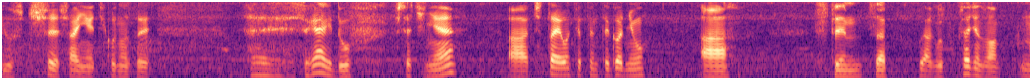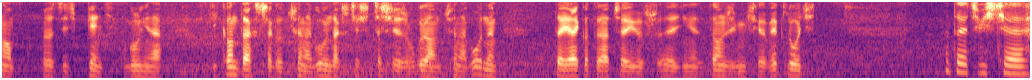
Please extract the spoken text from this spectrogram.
już trzy Shiny IT Kuno z, z rajdów w Szczecinie, a cztery łącznie w tym tygodniu, a z tym za jakby poprzednio to mam no powiedzieć 5 ogólnie na wszystkich kontach, z czego 3 na głównym, także cieszę, cieszę się, że w ogóle mam 3 na głównym. Tutaj jajko to raczej już y, nie zdąży mi się wykluć. No to oczywiście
